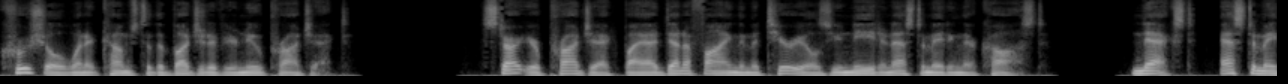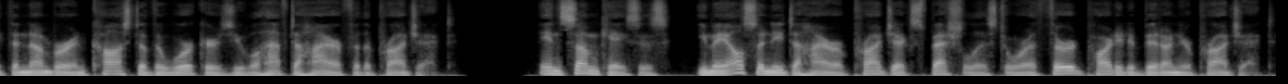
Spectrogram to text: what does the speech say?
crucial when it comes to the budget of your new project. Start your project by identifying the materials you need and estimating their cost. Next, estimate the number and cost of the workers you will have to hire for the project. In some cases, you may also need to hire a project specialist or a third party to bid on your project.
